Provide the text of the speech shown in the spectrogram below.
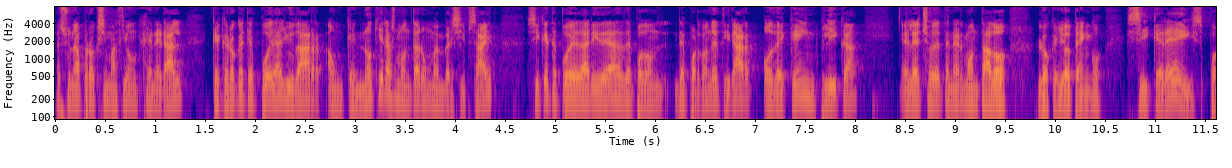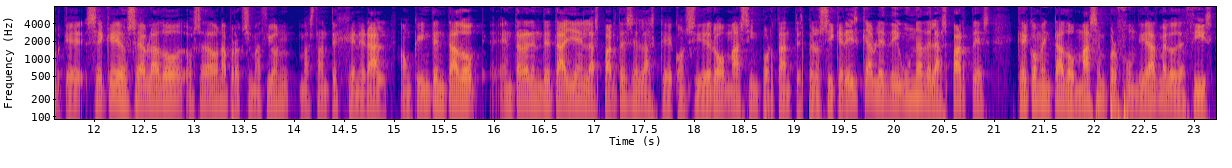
es una aproximación general que creo que te puede ayudar, aunque no quieras montar un membership site, sí que te puede dar idea de de por dónde tirar o de qué implica el hecho de tener montado lo que yo tengo. Si queréis, porque sé que os he hablado, os he dado una aproximación bastante general, aunque he intentado entrar en detalle en las partes en las que considero más importantes, pero si queréis que hable de una de las partes que he comentado más en profundidad, me lo decís.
